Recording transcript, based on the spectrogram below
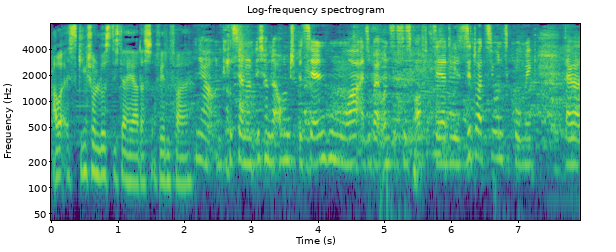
Aber es ging schon lustig daher, das auf jeden Fall. Ja, und Christian und ich haben da auch einen speziellen Humor. Also bei uns ist es oft sehr die Situationskomik. Da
